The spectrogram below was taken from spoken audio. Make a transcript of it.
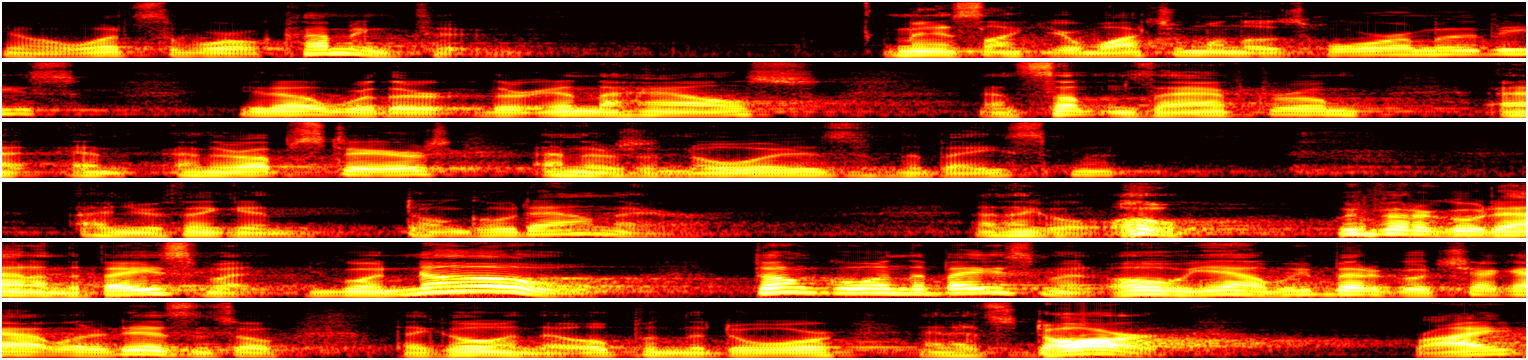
You know, what's the world coming to? I mean, it's like you're watching one of those horror movies, you know, where they're, they're in the house and something's after them and, and, and they're upstairs and there's a noise in the basement. And you're thinking, don't go down there. And they go, oh, we better go down in the basement. You're going, no, don't go in the basement. Oh, yeah, we better go check out what it is. And so they go and they open the door and it's dark, right?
